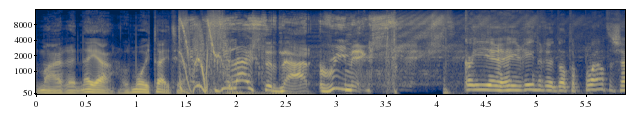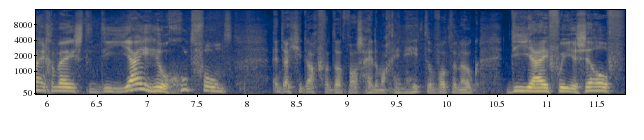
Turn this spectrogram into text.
Maar eh, nou ja, een mooie tijd. Je luistert naar Remix. Kan je je herinneren dat er platen zijn geweest die jij heel goed vond... en dat je dacht van dat was helemaal geen hit of wat dan ook... die jij voor jezelf,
